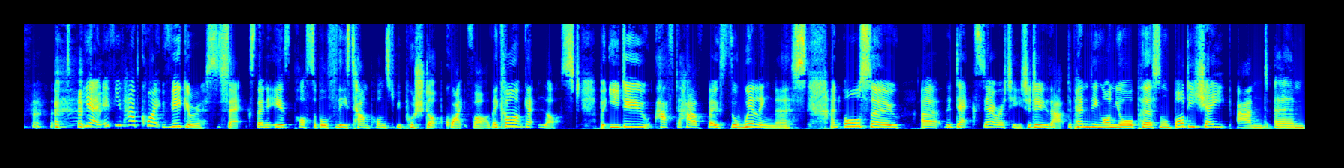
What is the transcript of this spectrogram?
yeah, if you've had quite vigorous sex, then it is possible for these tampons to be pushed up quite far. They can't get lost, but you do have to have both the willingness and also uh, the dexterity to do that, depending on your personal body shape and um,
